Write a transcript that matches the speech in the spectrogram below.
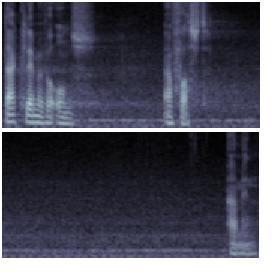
Daar klemmen we ons aan vast. Amen.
